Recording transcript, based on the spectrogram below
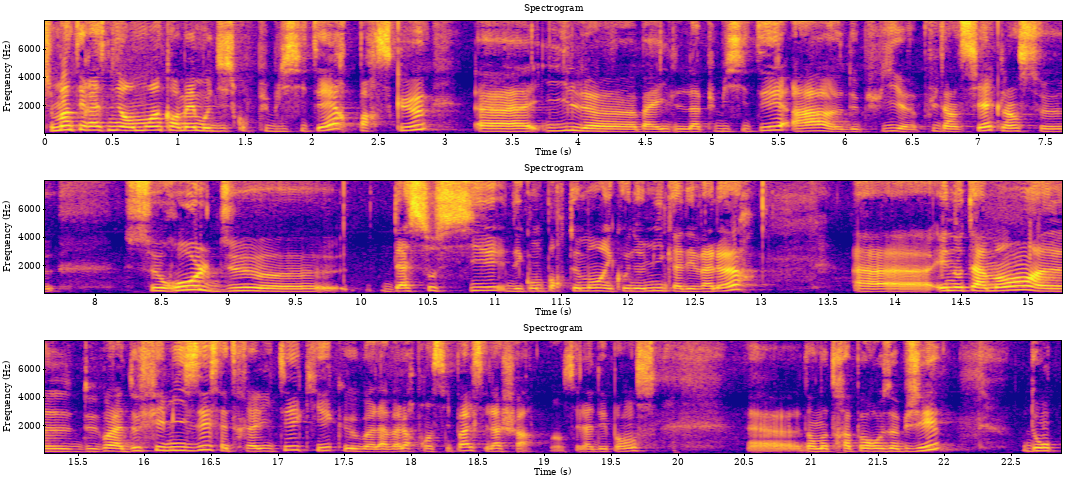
Je m'intéresse néanmoins quand même au discours publicitaire parce que il, bah, il, la publicité a, depuis plus d'un siècle, hein, ce, rôle de, euh, d'associer des comportements économiques à des valeurs, euh, et notamment euh, de voilà, d'euphémiser cette réalité qui est que bah, la valeur principale, c'est l'achat, hein, c'est la dépense dans notre rapport aux objets. Donc,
